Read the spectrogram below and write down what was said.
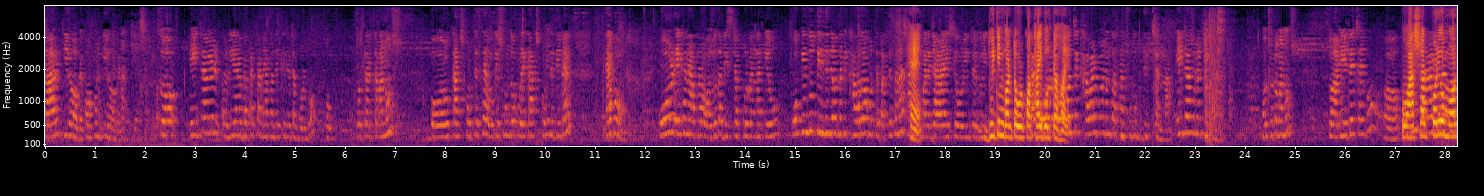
তার কি হবে কখন কি হবে। তো এইটার রিয়ার ব্যাপারটা আমি আপনাদেরকে যেটা বলব ও একটা মানুষ ও কাজ করতেছে ওকে সুন্দর করে কাজ করতে দিবেন। এবং ওর এখানে আপনারা অযথা ডিস্টার্ব করবেন না কেউ ও কিন্তু তিন দিন যাবত নাকি খাওয়া দাওয়া করতে পারতেছে না হ্যাঁ। মানে যারা এসে ওর ইন্টারভিউ দুই তিন ঘণ্টা ওর কথাই বলতে হয়। হচ্ছে পর্যন্ত আপনার সুযোগ দিচ্ছেন না। এইটা আসলে ঠিক না। ও ছোট মানুষ তো আমি এটাই চাইব ও আসার পড়াশোনা পরেও মন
